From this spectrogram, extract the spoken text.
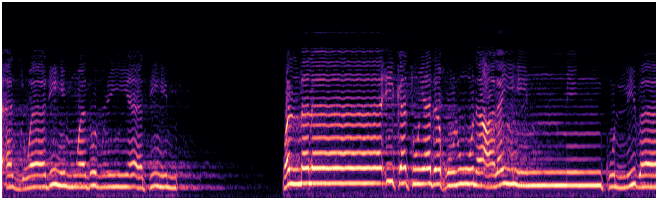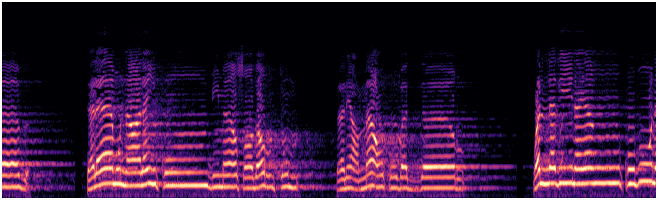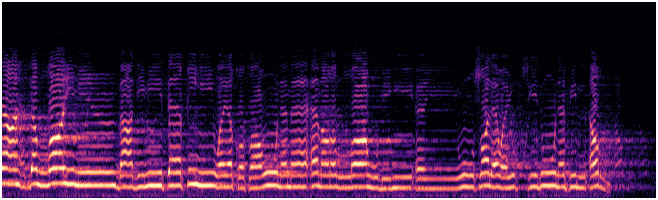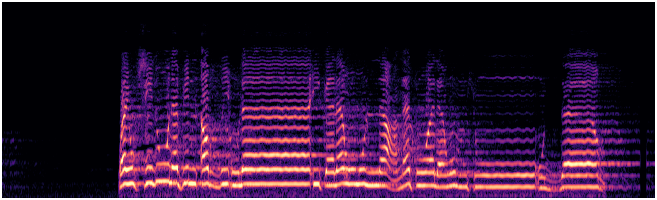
وأزواجهم وذرياتهم والملائكة يدخلون عليهم من كل باب. سلام عليكم بما صبرتم فنعم عقب الدار. والذين ينقضون عهد الله من بعد ميثاقه ويقطعون ما أمر الله به أن يوصل ويفسدون في الأرض ويفسدون في الأرض أولئك لهم اللعنة ولهم سوء الدار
